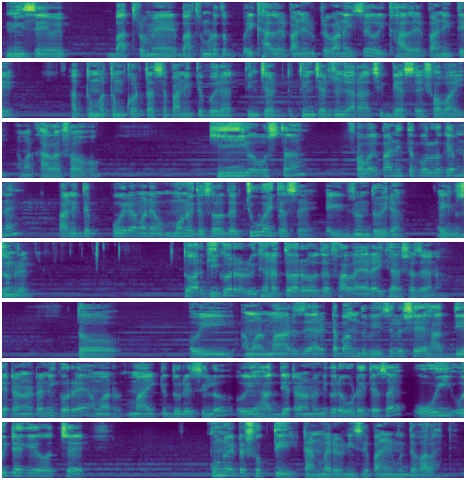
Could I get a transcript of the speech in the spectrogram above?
নিচে ওই বাথরুমে, বাথরুমটা তো ওই খালের পানির উপরে বানাইছে, ওই খালের পানিতে হাতুম হাতুম করতেছে, পানিতে পইরা তিন চার, তিন চারজন যারা আছে, গেছে, সবাই, আমার খালা সহ। কি অবস্থা? সবাই পানিতে পড়ল কেমনে? পানিতে পইরা মানে মনে হইতেছে, ওদের চুবাইতেছে এক একজন ধইরা এক একজন রে তো আর কি করার? ওইখানে তো আর ওদের ফালা এরাই খেয়ে আসা যায় না। তো ওই আমার মার যে আরেকটা বান্ধবী ছিল, সে হাত দিয়ে টানাটানি করে, আমার মা একটু দূরে ছিল, ওই হাত দিয়ে টানাটানি করে উঠাইতে চায়। ওই, ওইটাকে হচ্ছে কোনো একটা শক্তি টান মারে নিচে পানির মধ্যে ফালাই দেয়।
